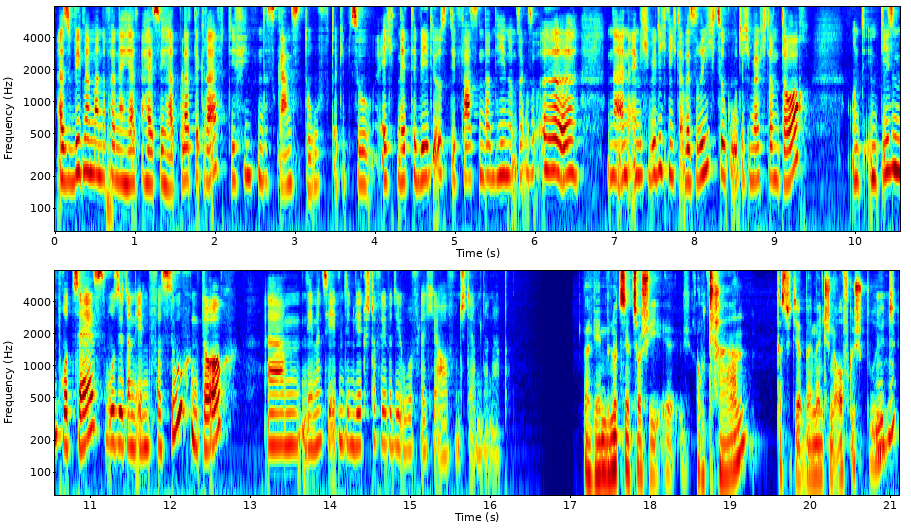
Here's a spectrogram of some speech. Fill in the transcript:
Also wie wenn man auf eine heiße Herdplatte greift, die finden das ganz doof. Da gibt es so echt nette Videos, die fassen dann hin und sagen so, äh, nein, eigentlich will ich nicht, aber es riecht so gut, ich möchte dann doch. Und in diesem Prozess, wo sie dann eben versuchen doch, ähm, nehmen sie eben den Wirkstoff über die Oberfläche auf und sterben dann ab. Weil wir benutzen ja zum Beispiel äh, Autan, das wird ja bei Menschen aufgesprüht. Mhm.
